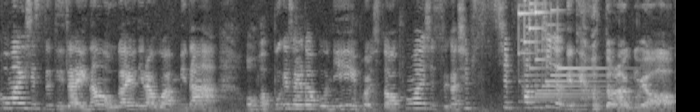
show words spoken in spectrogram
포마이시스 디자이너 오가윤이라고 합니다. 어, 바쁘게 살다 보니 벌써 포마이시스가 10, 13주년이 되었더라고요.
